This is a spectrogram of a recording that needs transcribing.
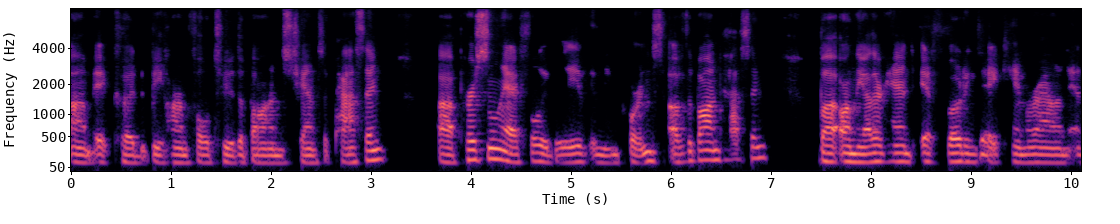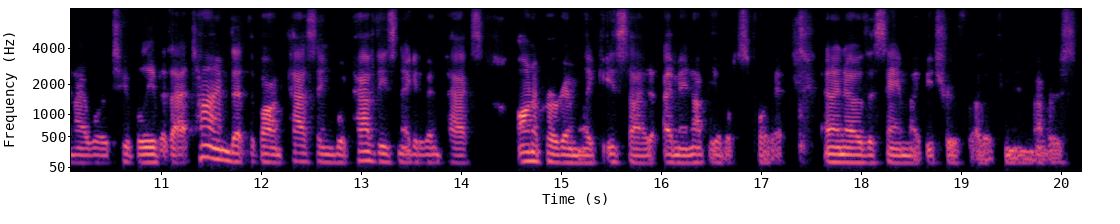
um, it could be harmful to the bond's chance of passing uh, personally, I fully believe in the importance of the bond passing. But on the other hand, if voting day came around and I were to believe at that time that the bond passing would have these negative impacts on a program like Eastside, I may not be able to support it. And I know the same might be true for other community members.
